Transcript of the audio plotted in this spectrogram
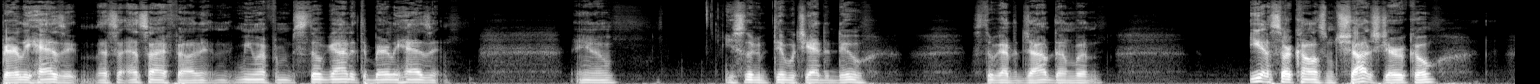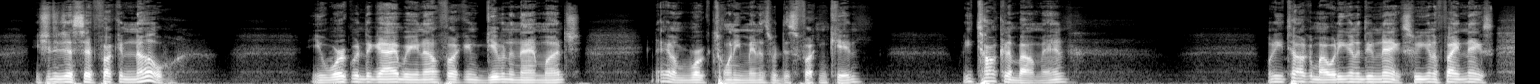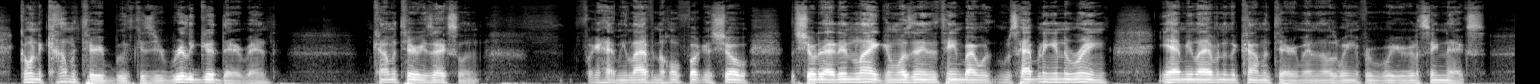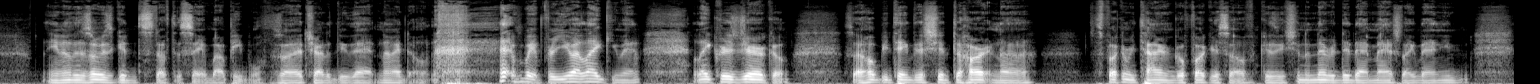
barely has it. That's that's how I felt. It, We went from still got it to barely has it. You know, you still did what you had to do. Still got the job done, but you gotta start calling some shots, Jericho. You should have just said fucking no. You work with the guy, but you're not fucking giving him that much. You're not gonna work 20 minutes with this fucking kid. What are you talking about, man? What are you talking about? What are you gonna do next? Who are you gonna fight next? Go in the commentary booth because you're really good there, man. Commentary is excellent fucking had me laughing the whole fucking show. The show that I didn't like and wasn't entertained by what was happening in the ring. You had me laughing in the commentary, man, and I was waiting for what you were gonna say next. You know, there's always good stuff to say about people, so I try to do that. No, I don't. but for you, I like you, man. I like Chris Jericho, so I hope you take this shit to heart and uh, just fucking retire and go fuck yourself because you should have never did that match like that. And you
